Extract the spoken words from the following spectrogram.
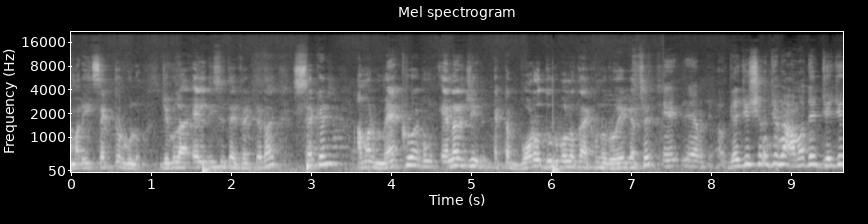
আমার এই সেক্টরগুলো যেগুলো এলডিসিতে এফেক্টেড হয়। সেকেন্ড আমার ম্যাক্রো এবং এনার্জির একটা বড় দুর্বলতা এখনও রয়ে গেছে। গ্র্যাজুয়েশনের জন্য আমাদের যে যে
